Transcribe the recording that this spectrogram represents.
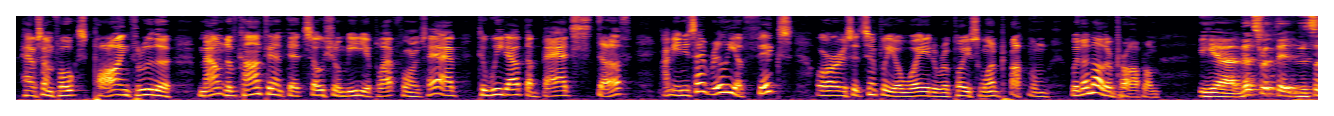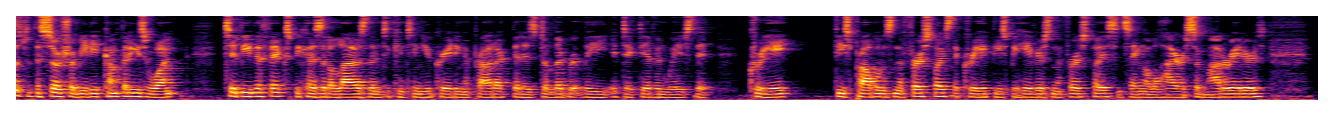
Have some folks pawing through the mountain of content that social media platforms have to weed out the bad stuff? I mean, is that really a fix, or is it simply a way to replace one problem with another problem? Yeah, that's what the this is what the social media companies want to be the fix because it allows them to continue creating a product that is deliberately addictive in ways that create these problems in the first place, that create these behaviors in the first place, and saying, oh, we'll hire some moderators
